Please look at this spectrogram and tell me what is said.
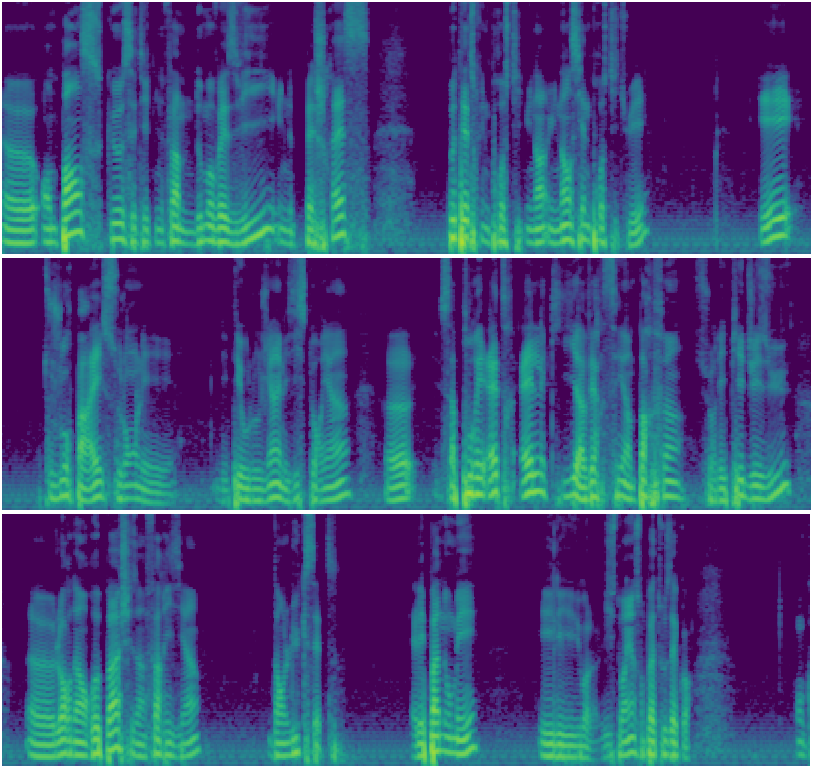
euh, on pense que c'était une femme de mauvaise vie, une pécheresse, peut-être une, ancienne prostituée. Et toujours pareil, selon les, théologiens et les historiens, euh, ça pourrait être elle qui a versé un parfum sur les pieds de Jésus euh, lors d'un repas chez un pharisien dans Luc 7. Elle n'est pas nommée, et les, historiens ne sont pas tous d'accord. Donc,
